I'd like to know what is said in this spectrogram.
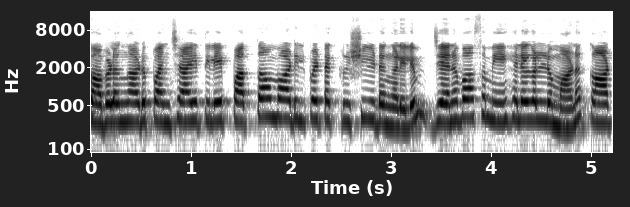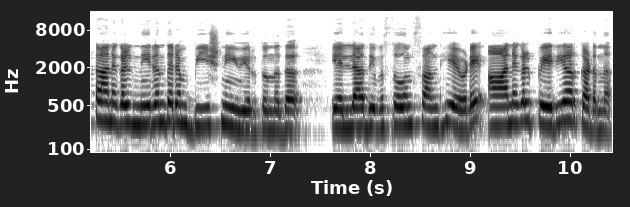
കവളങ്ങാട് പഞ്ചായത്തിലെ പത്താം വാർഡിൽപ്പെട്ട കൃഷിയിടങ്ങളിലും ജനവാസ മേഖലകളിലുമാണ് കാട്ടാനകൾ നിരന്തരം ഭീഷണി ഉയർത്തുന്നത്. എല്ലാ ദിവസവും സന്ധ്യയോടെ ആനകൾ പെരിയാർ കടന്ന്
